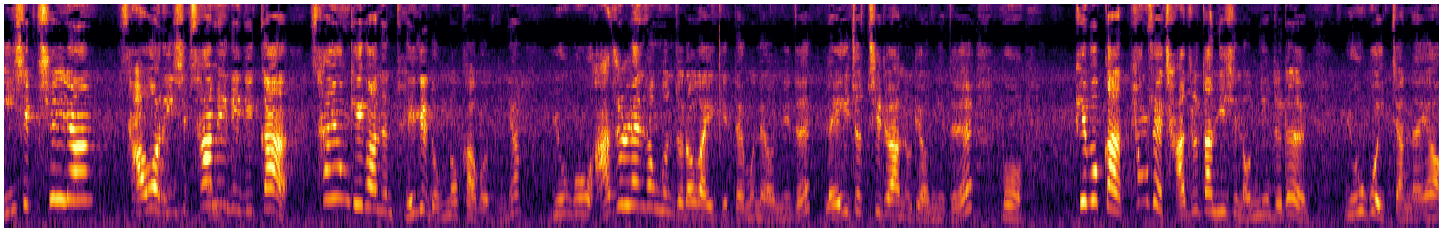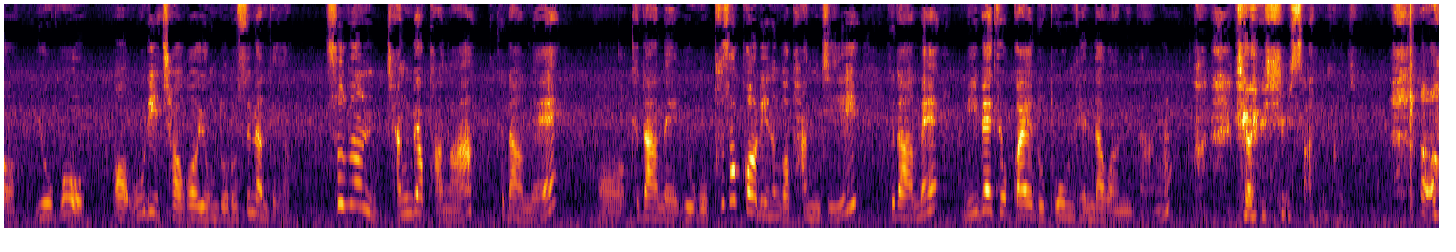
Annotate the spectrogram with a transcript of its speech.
27년 4월 23일이니까 사용 기간은 되게 넉넉하거든요. 요거 아줄렌 성분 들어가 있기 때문에 언니들 레이저 치료한 우리 언니들 뭐 피부과 평소에 자주 다니신 언니들은 요거 있잖아요. 요거 어, 우리 저거 용도로 쓰면 돼요. 수분 장벽 강화 그 다음에 어, 그 다음에 요거 푸석거리는 거 방지 그 다음에 미백 효과에도 도움 된다고 합니다. 열심히 사는 거죠. 어,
